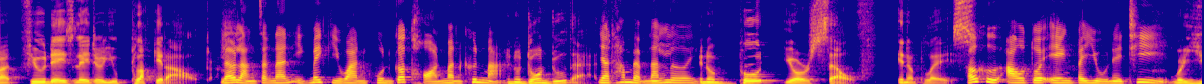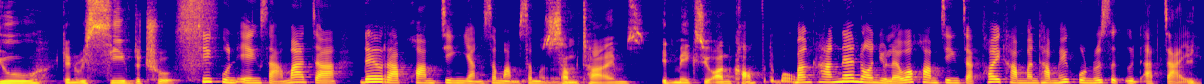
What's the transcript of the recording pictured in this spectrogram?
but few days later you pluck it out. แล้วหลังจากนั้นอีกไม่กี่วันคุณก็ถอนมันขึ้นมา You know, don't do that. อย่าทำแบบนั้นเลย You know, put yourself in a place ก็คือเอาตัวเองไปอยู่ในที่ where you can receive the truth. ที่คุณเองสามารถจะได้รับความจริงอย่างสม่ำเสมอ Sometimes it makes you uncomfortable. บางครั้งแน่นอนอยู่แล้วว่าความจริงจากถ้อยคำมันทำให้คุณรู้สึกอึดอัดใจ It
